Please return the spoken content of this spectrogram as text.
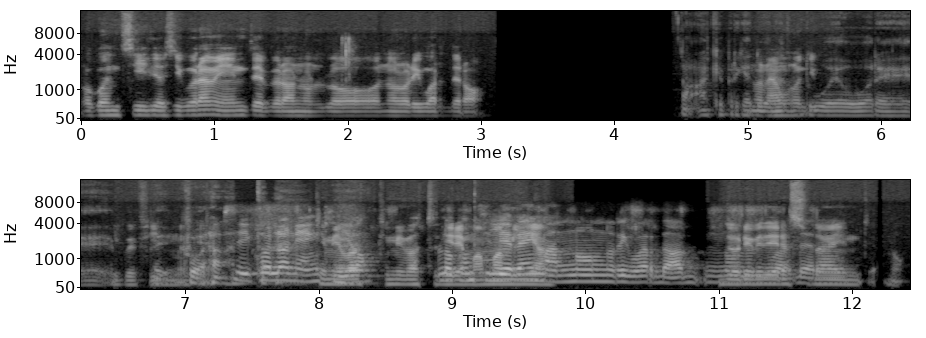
lo consiglio sicuramente, però non lo, non lo riguarderò, no, anche perché Non è uno di- due ore di quei film che- 40. Sì, quello che mi, che mi ha fatto Lo dire, mamma mia, ma non riguardab- non devo rivedere assolutamente, no.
